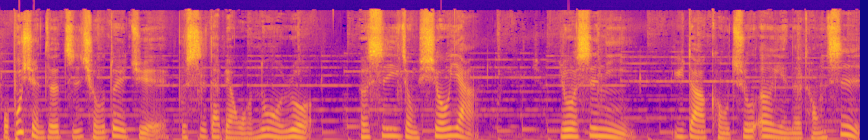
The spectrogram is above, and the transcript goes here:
我不选择直球对决，不是代表我懦弱，而是一种修养。如果是你遇到口出恶言的同事、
